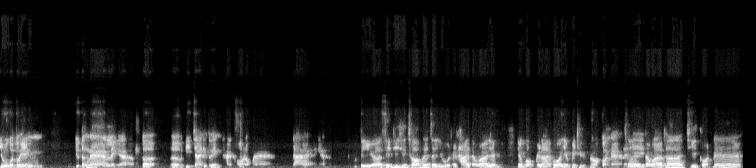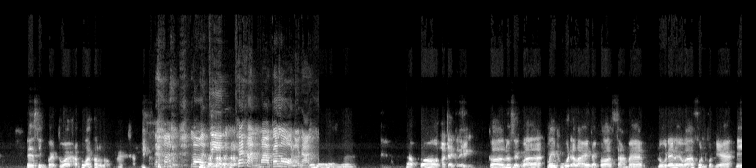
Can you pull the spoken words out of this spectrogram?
อยู่กับตัวเองอยู่ตั้งนานอะไรอย่างเงี้ยครับ ก็เออดีใจที่ตัวเองถ่ายทอดออกมาได้อะไรเงี้ยครับปก ติก็ซีนที่ชื่นชอบน่าจะอยู่ท้ายๆแต่ว่ายังยังบอกไม่ได้ เพราะว่ายังไม่ถึงเนาะก่อนหน้านั้นใช่ที่แต่ว่าถ้าที่ก่อนหน้าเอ้ซีนเปิดตัวครับเพราะว่าต้นหลอกมากครับหล่อจริงแค่หันมาก็หล่อแล้วนะไม่ได้หลอกมากครับก็พอใจตัวเองก็รู้สึกว่าไม่พูดอะไรแต่ก็สามารถรู้ได้เลยว่าคนคนนี้มี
